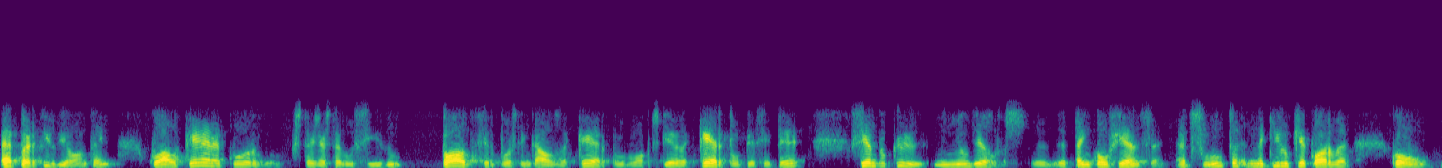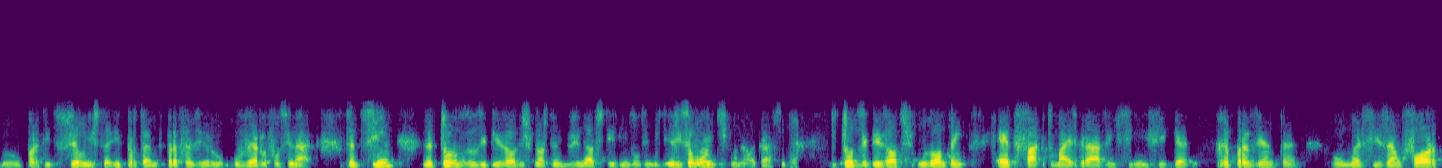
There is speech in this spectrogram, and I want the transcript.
a partir de ontem, qualquer acordo que esteja estabelecido pode ser posto em causa quer pelo Bloco de Esquerda, quer pelo PCP, sendo que nenhum deles uh, tem confiança absoluta naquilo que acorda com o Partido Socialista e, portanto, para fazer o governo funcionar. Portanto, sim, de todos os episódios que nós temos vindo a assistir nos últimos dias, e são muitos, Manuela Cássio, de todos os episódios, o de ontem é de facto mais grave e significa, representa uma cisão forte,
